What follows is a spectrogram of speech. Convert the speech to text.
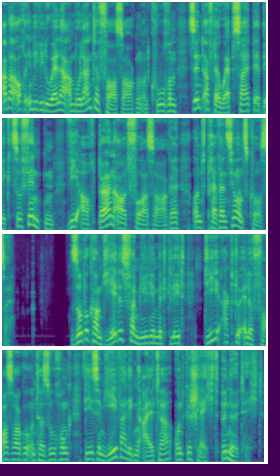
Aber auch individuelle ambulante Vorsorgen und Kuren sind auf der Website der BIC zu finden, wie auch Burnout-Vorsorge und Präventionskurse. So bekommt jedes Familienmitglied die aktuelle Vorsorgeuntersuchung, die es im jeweiligen Alter und Geschlecht benötigt.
